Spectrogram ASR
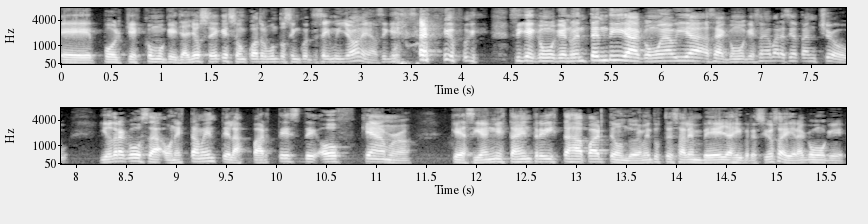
Eh, porque es como que ya yo sé que son 4.56 millones, así que, así que como que no entendía cómo había, o sea, como que eso me parecía tan show. Y otra cosa, honestamente, las partes de off camera que hacían estas entrevistas aparte, donde obviamente ustedes salen bellas y preciosas, y era como que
